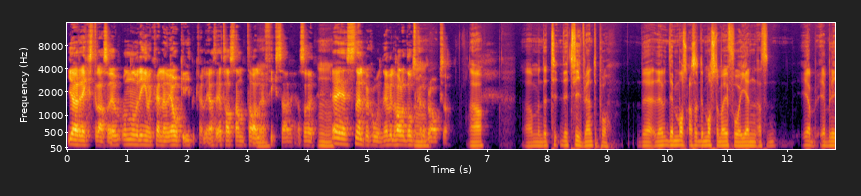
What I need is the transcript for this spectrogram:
det extra. Alltså, om någon ringer på kvällen, jag åker dit på kvällen. Jag, jag tar samtal, Mm. jag fixar. Alltså, Mm. Jag är en snäll person. Jag vill ha de ska ha det Mm. bra också. Ja, ja men det, det tvivlar jag inte på. Det, det, det, måste, alltså det måste man ju få igen. Alltså, jag, jag blir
